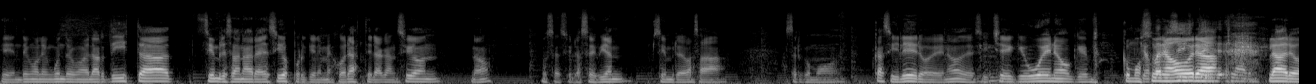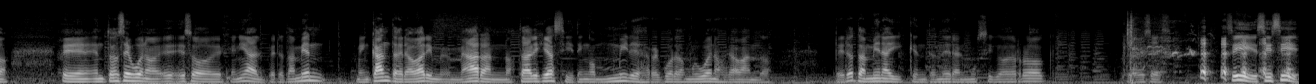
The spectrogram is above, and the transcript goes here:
eh, tengo el encuentro con el artista, siempre se van agradecidos porque le mejoraste la canción, ¿no? O sea, si lo haces bien, siempre vas a, a ser como casi el héroe, ¿no? De decir, che, qué bueno, que cómo Que suena apareciste. ahora. Claro. Claro. Eh, entonces, bueno, e- eso es genial, pero también me encanta grabar y me, me agarran nostalgias y tengo miles de recuerdos muy buenos grabando. Pero también hay que entender al músico de rock, que a veces... Sí, sí, sí.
